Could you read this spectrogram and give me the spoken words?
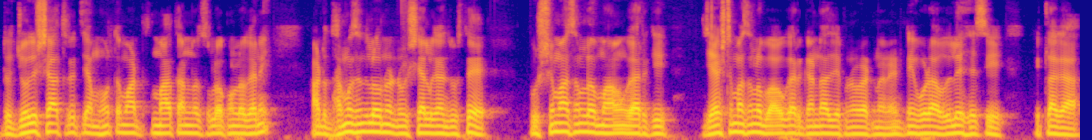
ఇటు జ్యోతిషాస్త్రరీత్యా ముహూర్త మాట మాతాన్న శ్లోకంలో కానీ అటు ధర్మసింధిలో ఉన్నటువంటి విషయాలు కానీ చూస్తే పుష్యమాసంలో మామగారికి జ్యేష్ఠ మాసంలో బావగారికి గండాలు చెప్పిన వాటిని అన్నింటినీ కూడా వదిలేసేసి ఇట్లాగా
